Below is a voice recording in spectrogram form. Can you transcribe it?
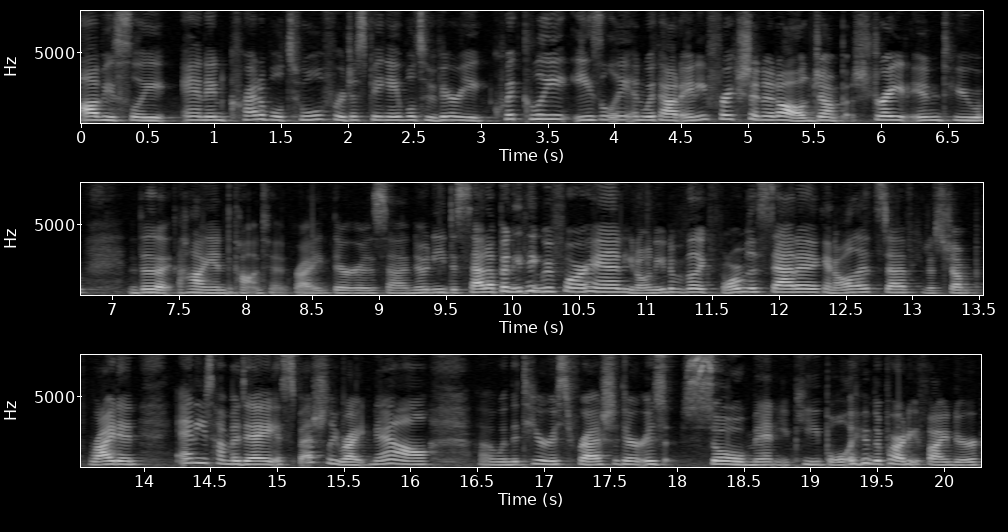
obviously an incredible tool for just being able to very quickly, easily, and without any friction at all jump straight into the high-end content, right? There is uh, no need to set up anything beforehand. You don't need to like form the static and all that stuff. You just jump right in any time of day, especially right now uh, when the tier is fresh. There is so many people in the Party Finder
